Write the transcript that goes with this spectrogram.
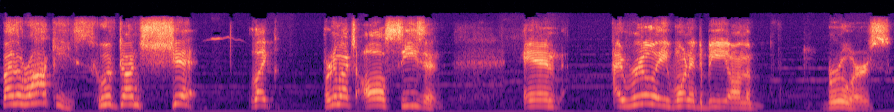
by the Rockies, who have done shit like pretty much all season. And I really wanted to be on the Brewers,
